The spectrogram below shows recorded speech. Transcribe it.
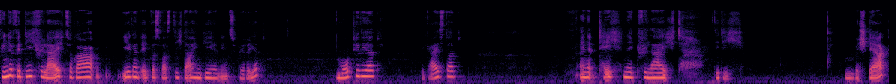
Finde für dich vielleicht sogar irgendetwas, was dich dahingehend inspiriert, motiviert, begeistert. Eine Technik vielleicht, die dich bestärkt,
